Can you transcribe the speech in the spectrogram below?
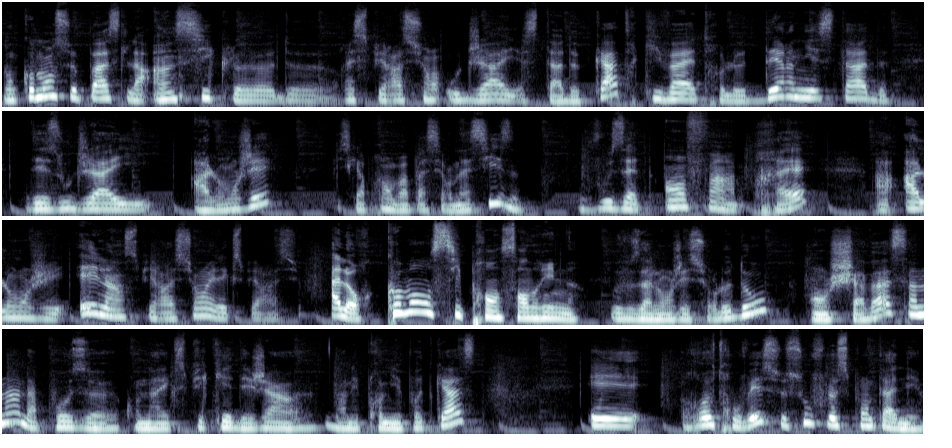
Donc comment se passe là un cycle de respiration Ujjayi stade 4 qui va être le dernier stade des Ujjayi allongés, puisqu'après on va passer en assise. Vous êtes enfin prêt à allonger et l'inspiration et l'expiration. Alors, comment on s'y prend, Sandrine? Vous vous allongez sur le dos, en Shavasana, la pose euh, qu'on a expliquée déjà euh, dans les premiers podcasts, et retrouvez ce souffle spontané.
